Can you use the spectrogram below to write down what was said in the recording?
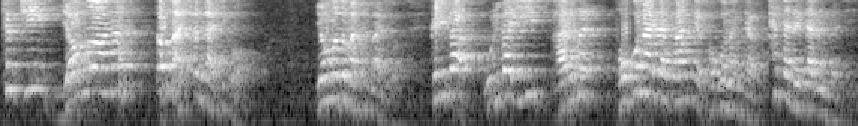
특히 영어는 또 마찬가지고 영어도 마찬가지고. 그러니까 우리가 이 발음을 복원하자고 하는데 복원하자고 찾아내자는 거지.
